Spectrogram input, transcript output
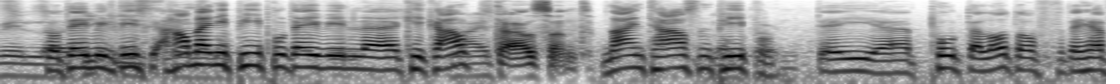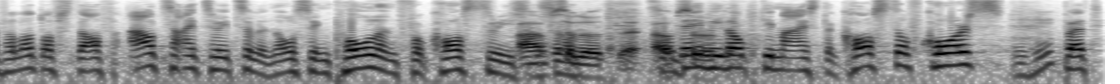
they will, so uh, they will. Dis- how many people they will uh, kick out? 9,000. 9,000 people. They uh, put a lot of. They have a lot of stuff outside Switzerland, also in Poland for cost reasons. So- Absolutely, So, they absolutely. will optimize the cost, of course, but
